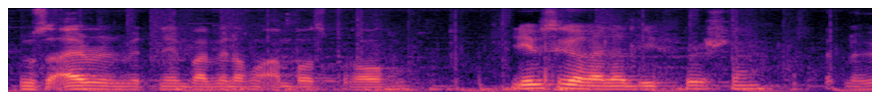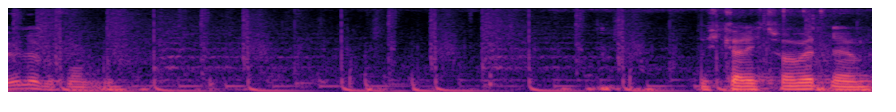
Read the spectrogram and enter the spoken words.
ich muss Iron mitnehmen, weil wir noch einen Amboss brauchen. Hab sogar relativ frisch. Ja. Ich habe eine Höhle gefunden. Ich kann nichts mehr mitnehmen.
